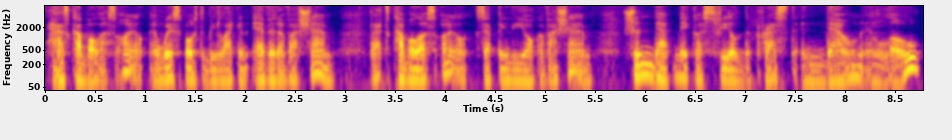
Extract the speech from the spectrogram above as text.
has Kabbalas oil, and we're supposed to be like an Eved of Hashem. That's Kabbalas oil, accepting the yoke of Hashem. Shouldn't that make us feel depressed and down and low?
